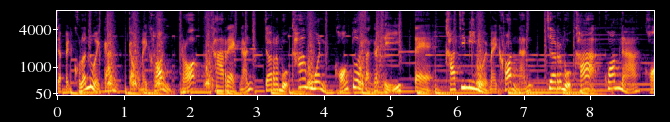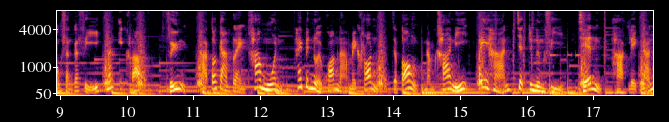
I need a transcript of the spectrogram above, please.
จะเป็นคนละหน่วยกันกับไมครอน เพราะค่าแรกนั้นจะระบุค่ามวลของตัวสังกะสี แต่ค่าที่มีหน่วยไมครอนนั้น จะระบุค่าความหนาของสังกะสีนั่นเองครับ ซึ่งหากต้องการแปลงค่ามวลให้เป็นหน่วยความหนาไมครอน จะต้องนำค่านี้ไปหาร7.14 เช่น หากเหล็กนั้น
